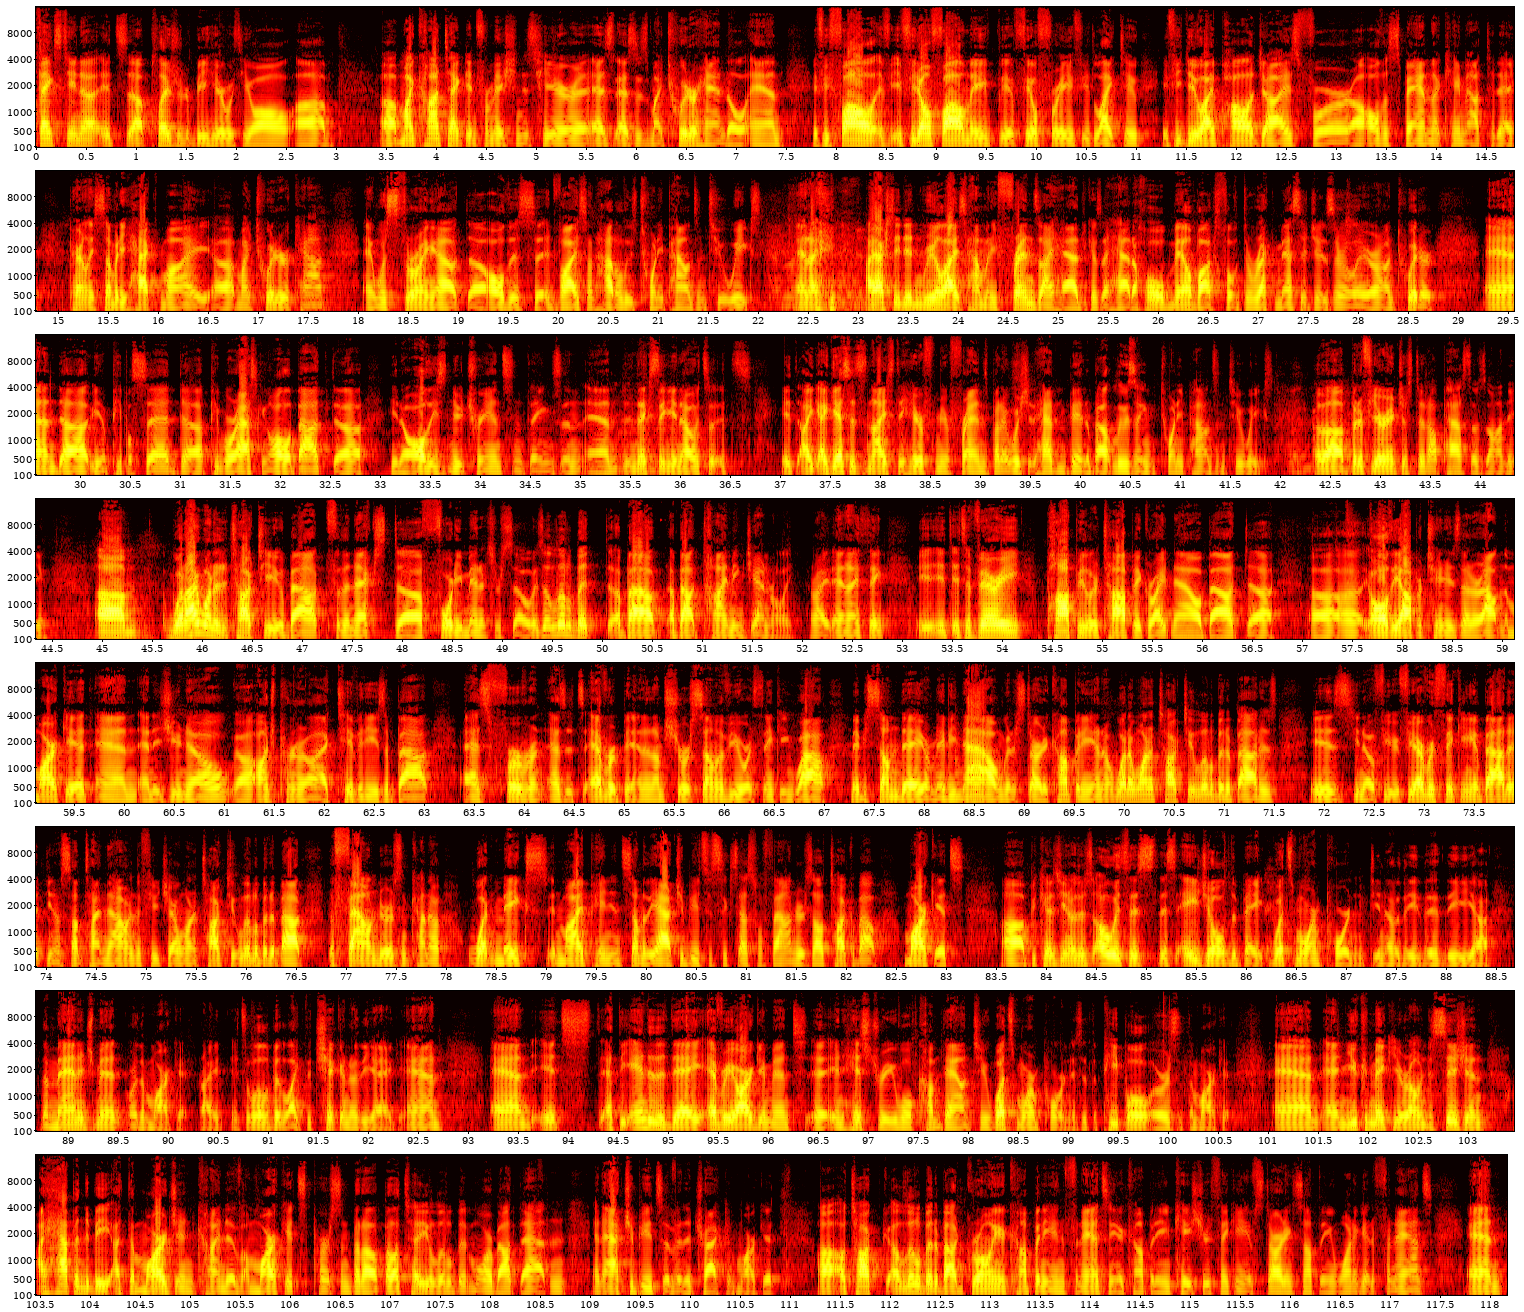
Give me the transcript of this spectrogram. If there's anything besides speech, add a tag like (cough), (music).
Thanks, Tina. It's a pleasure to be here with you all. Um, uh, my contact information is here, as, as is my Twitter handle. And if you, follow, if, if you don't follow me, feel free if you'd like to. If you do, I apologize for uh, all the spam that came out today. Apparently, somebody hacked my, uh, my Twitter account and was throwing out uh, all this advice on how to lose 20 pounds in two weeks. And I, (laughs) I actually didn't realize how many friends I had because I had a whole mailbox full of direct messages earlier on Twitter and uh, you know people said uh, people were asking all about uh, you know all these nutrients and things and, and the next thing you know it's it's it, I, I, guess it's nice to hear from your friends but I wish it hadn't been about losing 20 pounds in two weeks. Uh, but if you're interested I'll pass those on to you. Um, what I wanted to talk to you about for the next uh, 40 minutes or so is a little bit about about timing generally right? And I think it, it's a very popular topic right now about uh, uh, all the opportunities that are out in the market. And, and as you know, uh, entrepreneurial activity is about as fervent as it's ever been. And I'm sure some of you are thinking, wow, maybe someday or maybe now I'm going to start a company. And what I want to talk to you a little bit about is, is you know, if, you, if you're ever thinking about it, you know, sometime now or in the future, I want to talk to you a little bit about the founders and kind of what makes, in my opinion, some of the attributes of successful founders. I'll talk about markets. Uh, because you know there's always this, this age-old debate. What's more important, you know, the, the, the, uh, the management or the market, right? It's a little bit like the chicken or the egg. And, and it's, at the end of the day, every argument uh, in history will come down to what's more important. Is it the people or is it the market? And, and you can make your own decision. I happen to be at the margin kind of a markets person, but I'll, but I'll tell you a little bit more about that and, and attributes of an attractive market. Uh, I'll talk a little bit about growing a company and financing a company in case you're thinking of starting something and want to get it financed. And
